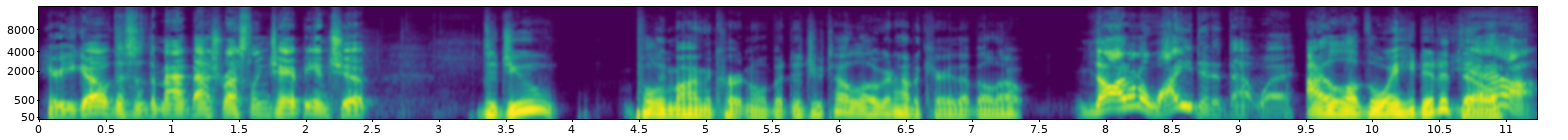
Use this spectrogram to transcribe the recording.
"Here you go. This is the Mad Bash Wrestling Championship." Did you pulling behind the curtain a little bit? Did you tell Logan how to carry that belt out? No, I don't know why he did it that way. I love the way he did it though. Yeah.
